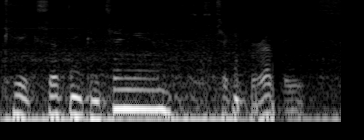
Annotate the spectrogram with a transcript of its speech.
Okay, accepting continue. Just checking for updates.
